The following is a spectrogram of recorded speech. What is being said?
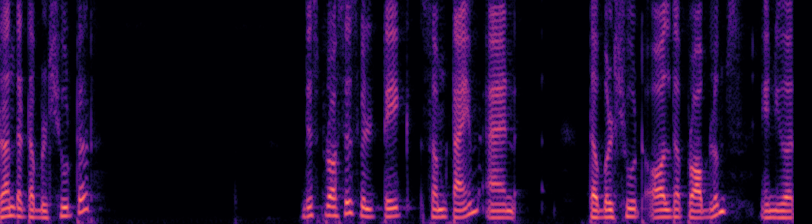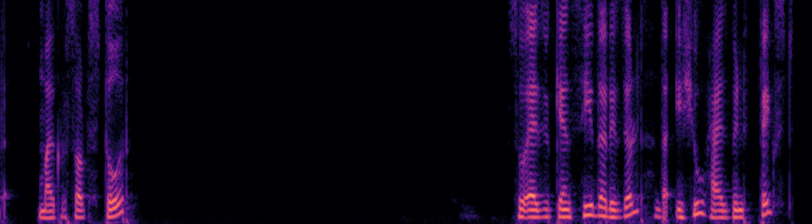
run the troubleshooter. This process will take some time and troubleshoot all the problems in your Microsoft Store. So as you can see the result, the issue has been fixed.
